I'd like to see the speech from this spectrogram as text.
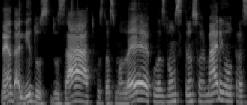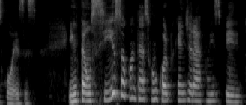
né, ali dos, dos átomos, das moléculas, vão se transformar em outras coisas. Então, se isso acontece com o corpo, quem dirá com o espírito?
